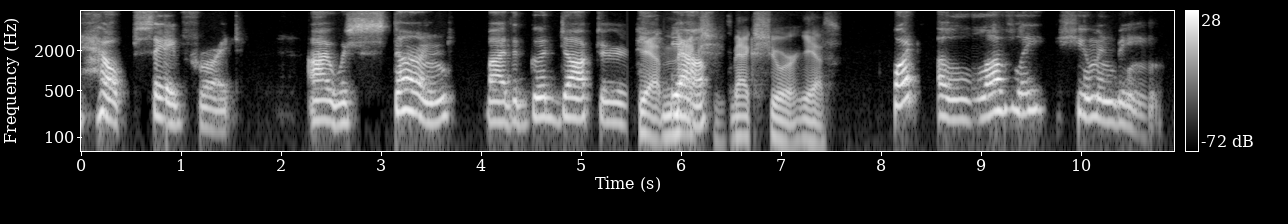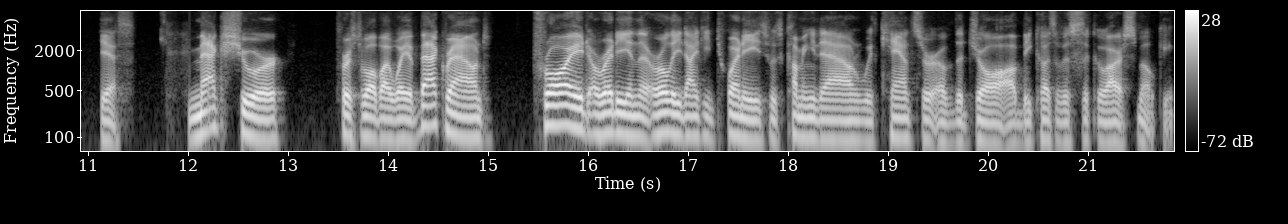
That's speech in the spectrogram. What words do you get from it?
helped save Freud. I was stunned by the good doctor. Yeah, Max, yeah. Max Schur, yes. What a lovely human being. Yes. Max Schur, first of all, by way of background, Freud already in the early 1920s was coming down with cancer of the jaw because of his cigar smoking.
